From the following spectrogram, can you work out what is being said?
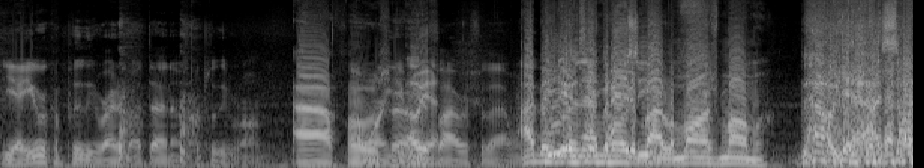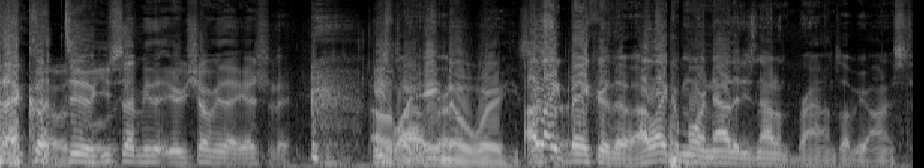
Yeah, you were completely right about that. and I was completely wrong. Ah, for want to give sure. Oh, yeah. flowers for that one. I've been He doing that intimidated by. Lamar's mama. Oh yeah, I saw that clip That was too. You sent me that. You showed me that yesterday. I He's wild, like, ain't bro. no way. He I like that. Baker though. I like him more now that he's not on the Browns. I'll be honest.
